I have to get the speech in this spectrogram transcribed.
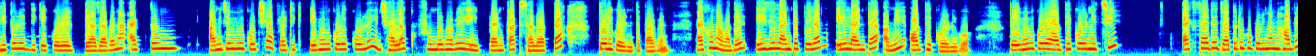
ভিতরের দিকে করে দেয়া যাবে না। একদম আমি যেভাবে করছি, আপনারা ঠিক এভাবে করে করলে ইনশাল্লাহ খুব সুন্দরভাবে এই প্যান কাট সালোয়ারটা তৈরি করে নিতে পারবেন। এখন আমাদের এই যে লাইনটা পেলাম, এই লাইনটা আমি অর্ধেক করে নিব। তো এইভাবে করে অর্ধেক করে নিচ্ছি। এক সাইডে যতটুকু পরিমাণ হবে,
